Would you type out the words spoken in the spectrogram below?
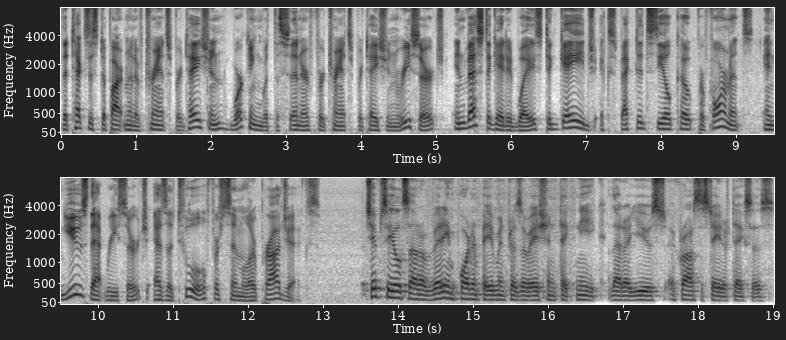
The Texas Department of Transportation, working with the Center for Transportation Research, investigated ways to gauge expected seal coat performance and use that research as a tool for similar projects. Chip seals are a very important pavement preservation technique that are used across the state of Texas.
